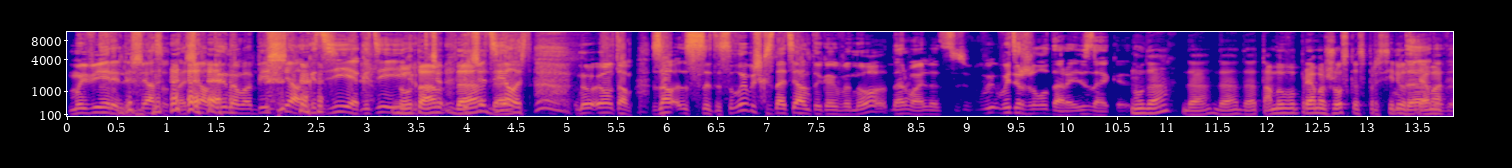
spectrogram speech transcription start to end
мы верили, сейчас вот начало, ты нам обещал, где, где игры, ну, там, ты, да, что да. делаешь? Ну, и он там за, с, это, с улыбочкой с натянутой, как бы, но нормально, выдержал удар, я не знаю. Как... Ну да, да, да, да, там его прямо жестко спросили, вот да, прямо... Да, да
